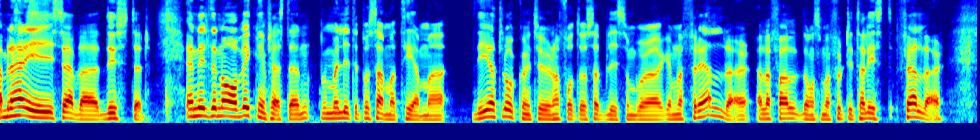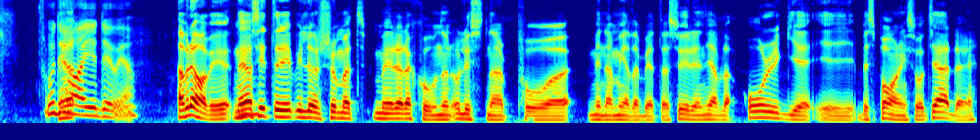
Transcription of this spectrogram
Ja, men det här är så jävla dystert. En liten avvikning förresten, men lite på samma tema. Det är att lågkonjunkturen har fått oss att bli som våra gamla föräldrar. I alla fall de som har 40-talistföräldrar. Och det Ja. har ju du jag. Ja men det har vi ju. När jag sitter i lunchrummet med redaktionen och lyssnar på mina medarbetare så är det en jävla orgie i besparingsåtgärder.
